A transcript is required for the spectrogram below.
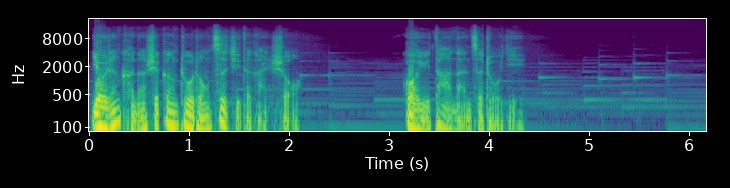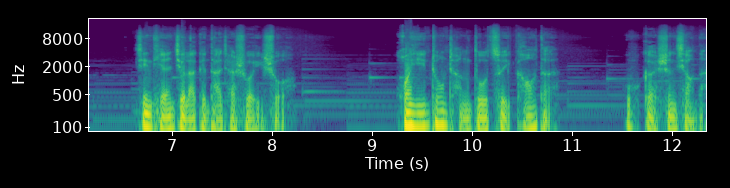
有人可能是更注重自己的感受，过于大男子主义。今天就来跟大家说一说，婚姻忠诚度最高的。五个生肖男，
